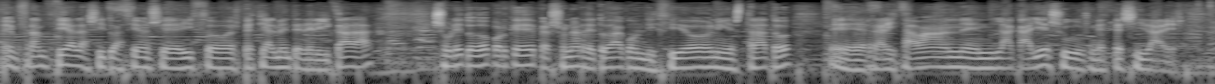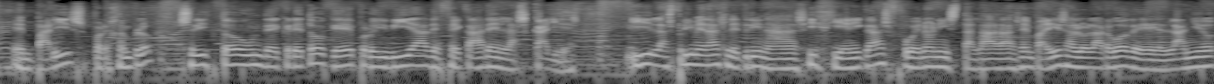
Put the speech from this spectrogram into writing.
en Francia la situación se hizo especialmente delicada, sobre todo porque personas de toda condición y estrato eh, realizaban en la calle sus necesidades. En París, por ejemplo, se dictó un decreto que prohibía defecar en las calles y las primeras letrinas higiénicas fueron instaladas en París a lo largo del año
